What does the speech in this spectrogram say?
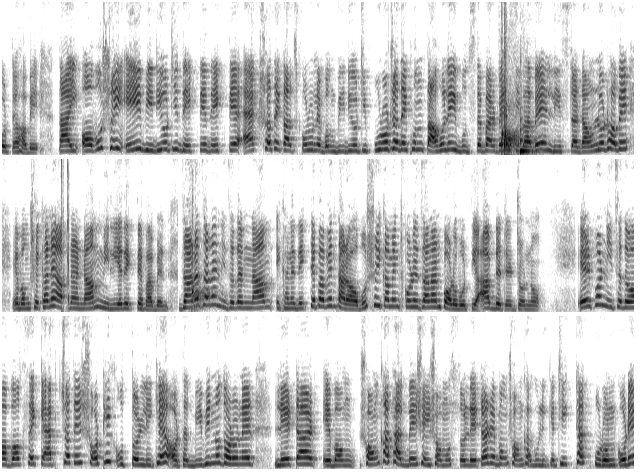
করতে হবে। তাই অবশ্যই এই ভিডিওটি দেখতে দেখতে একসাথে কাজ করুন এবং ভিডিওটি পুরোটা দেখুন, তাহলেই বুঝতে পারবেন কীভাবে লিস্টটা ডাউনলোড হবে এবং সেখানে আপনার নাম মিলিয়ে দেখতে পাবেন। যারা যারা নিজেদের নাম এখানে দেখতে পাবেন, তারা অবশ্যই কমেন্ট করে জানান পরবর্তী আপডেটের জন্য। এরপর নিচে দেওয়া বক্সে ক্যাপচাতে সঠিক উত্তর লিখে, অর্থাৎ বিভিন্ন ধরনের লেটার এবং সংখ্যা থাকবে, সেই সমস্ত লেটার এবং সংখ্যাগুলিকে ঠিকঠাক পূরণ করে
